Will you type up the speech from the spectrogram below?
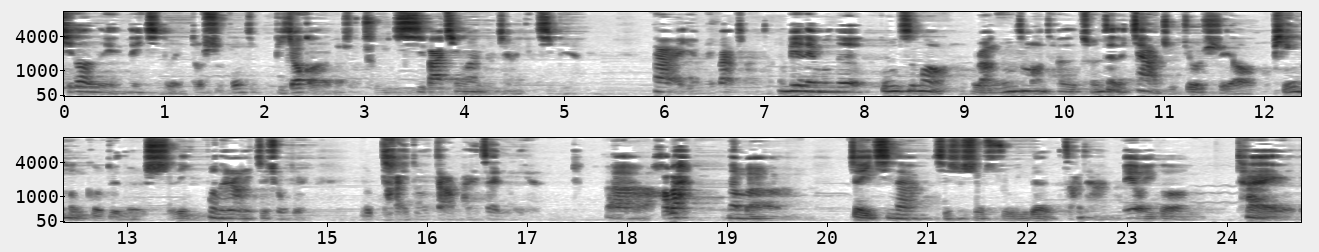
提到的那那几队都是工资比较高的，都是处于七八千万的这样一个级别，那也没办法。NBA 联盟的工资帽、软工资帽，它的存在的价值就是要平衡各队的实力，不能让一支球队有太多大牌在里面。呃，好吧，那么这一期呢，其实是属于一个杂谈，没有一个太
